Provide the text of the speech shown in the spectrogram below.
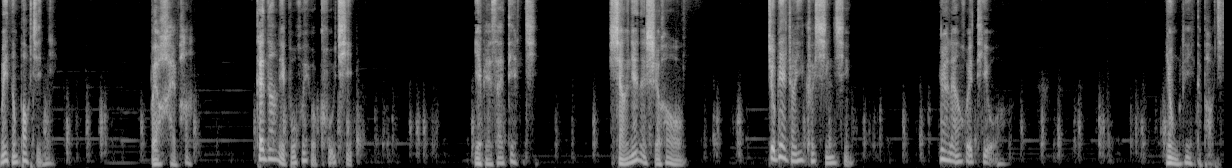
没能抱紧你，不要害怕，在那里不会有哭泣，也别再惦记。想念的时候，就变成一颗星星，月亮会替我用力的抱紧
